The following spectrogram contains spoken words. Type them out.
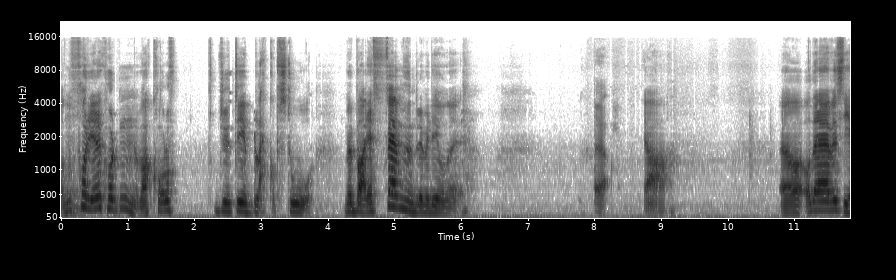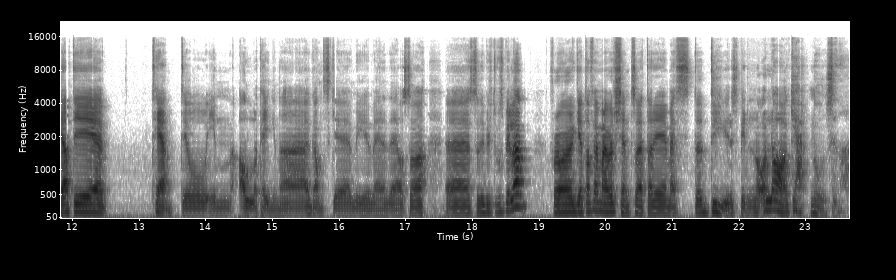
Og den Mm. forrige rekorden var Call of Duty Black Ops 2 med bare 500 millioner. Ja. Ja. Eh, Og, det vil si at de tjente jo inn alle pengene ganske mye mer enn det også, eh, så de brukte på spillet. For GTA 5 er vel kjent som et av de mest dyre spillene å lage noensinne.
